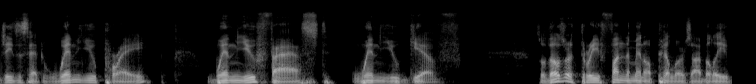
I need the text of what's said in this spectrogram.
Jesus said, when you pray, when you fast, when you give. So those are three fundamental pillars I believe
